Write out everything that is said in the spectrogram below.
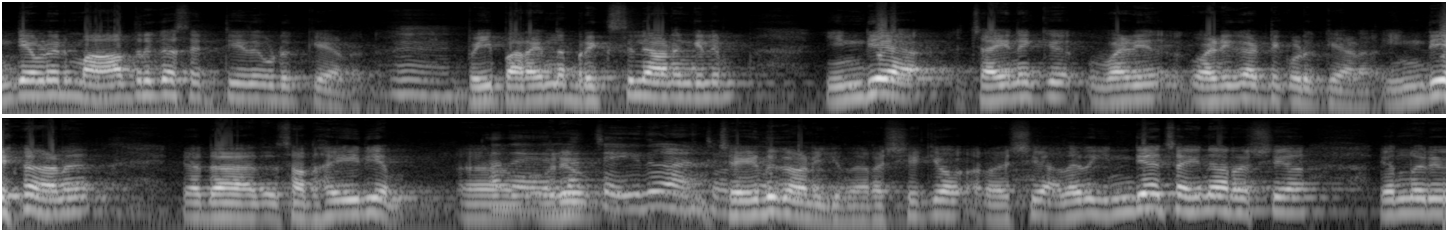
ഇന്ത്യ ഇവിടെ ഒരു മാതൃക സെറ്റ് ചെയ്ത് കൊടുക്കുകയാണ്. ഇപ്പൊ ഈ പറയുന്ന ബ്രിക്സിലാണെങ്കിലും ഇന്ത്യ ചൈനയ്ക്ക് വഴി വഴികാട്ടി കൊടുക്കുകയാണ്. ഇന്ത്യയാണ് അതായത് സധൈര്യം ഒരു ചെയ്തു കാണിക്കുന്നത്. റഷ്യക്കോ റഷ്യ അതായത് ഇന്ത്യ ചൈന റഷ്യ എന്നൊരു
